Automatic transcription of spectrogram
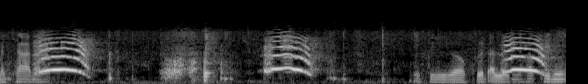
รรมชาตินะนี่คือเราเกิดอารมณ์นะครับที่นี้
